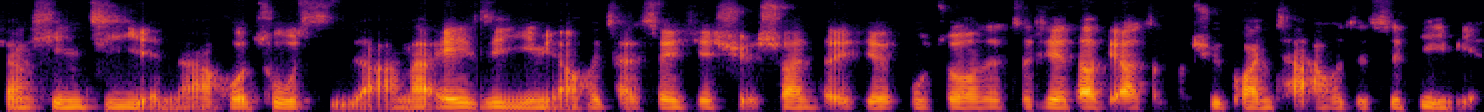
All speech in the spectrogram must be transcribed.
像心肌炎啊或猝死啊？那 AZ 疫苗会产生一些血栓的一些副作用，那这些到底要怎么去观察或者是避免？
